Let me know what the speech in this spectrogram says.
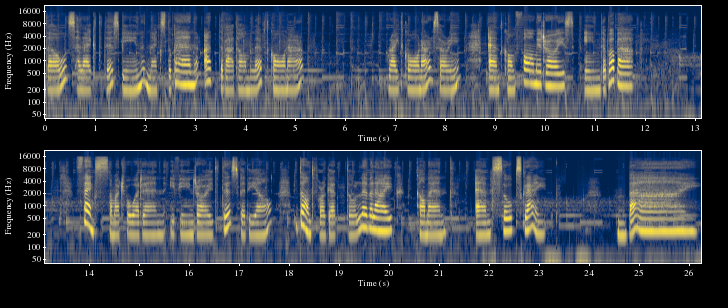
though, select this pin next to pen at the bottom left corner right corner, sorry, and confirm your choice in the pop-up. Thanks so much for watching. If you enjoyed this video, don't forget to leave a like, comment and subscribe. Bye!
